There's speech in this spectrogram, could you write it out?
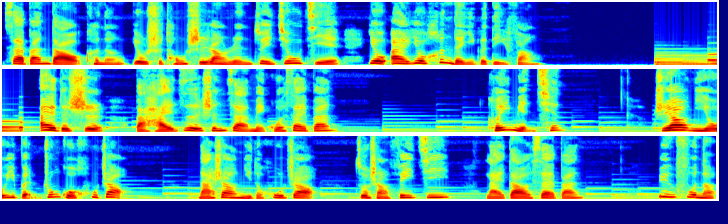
塞班岛可能又是同时让人最纠结、又爱又恨的一个地方。爱的是把孩子生在美国塞班，可以免签，只要你有一本中国护照，拿上你的护照，坐上飞机来到塞班，孕妇呢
